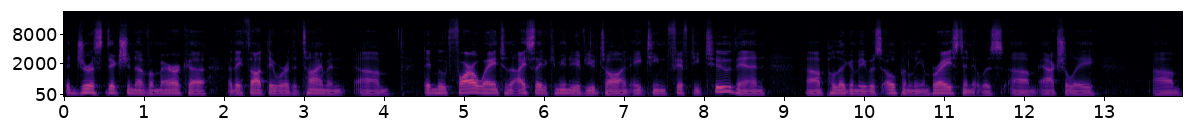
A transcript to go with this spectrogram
the jurisdiction of America, or they thought they were at the time. And um, they moved far away into the isolated community of Utah in 1852. Then uh, polygamy was openly embraced, and it was um, actually um,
